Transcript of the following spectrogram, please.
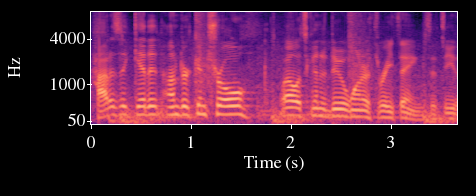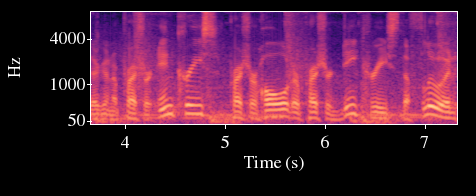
How does it get it under control? Well, it's going to do one or three things. It's either going to pressure increase, pressure hold, or pressure decrease the fluid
